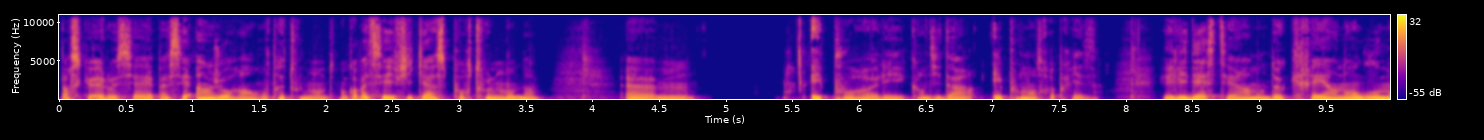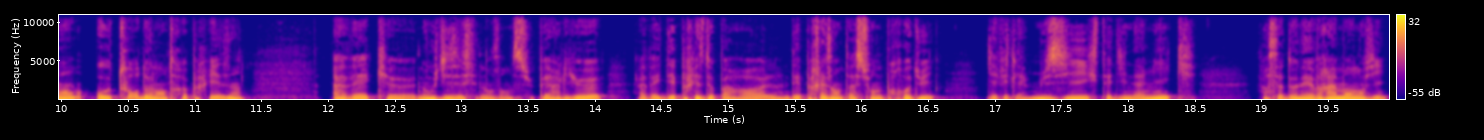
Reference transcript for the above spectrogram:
parce qu'elle aussi avait passé un jour à rencontrer tout le monde. Donc en fait, c'est efficace pour tout le monde, euh, et pour les candidats, et pour l'entreprise. Et l'idée, c'était vraiment de créer un engouement autour de l'entreprise, avec, euh, donc je disais, c'est dans un super lieu, avec des prises de parole, des présentations de produits. Il y avait de la musique, c'était dynamique. Enfin, ça donnait vraiment envie.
